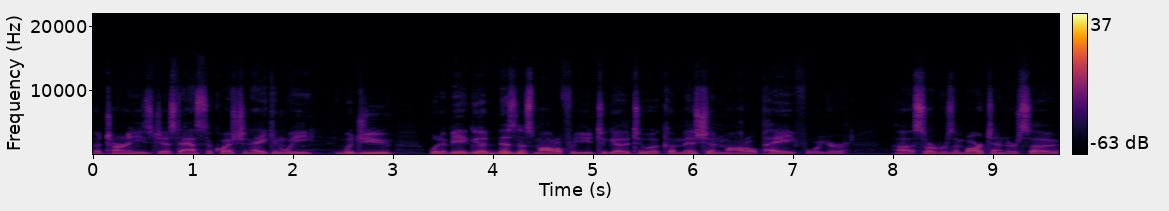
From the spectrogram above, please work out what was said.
attorneys just asked the question, "Hey, can we? Would you would it be a good business model for you to go to a commission model pay for your uh, servers and bartenders? So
